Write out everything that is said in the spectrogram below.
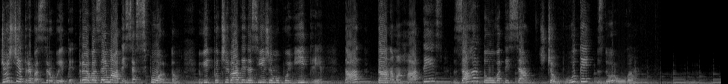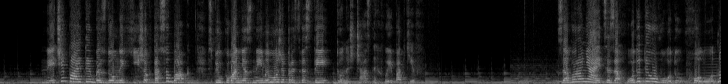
Що ще треба зробити? Треба займатися спортом, відпочивати на свіжому повітрі, так, та намагатись загартовуватися, щоб бути здоровим. Не чіпайте бездомних кішок та собак. Спілкування з ними може призвести до нещасних випадків. Забороняється заходити у воду в холодну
